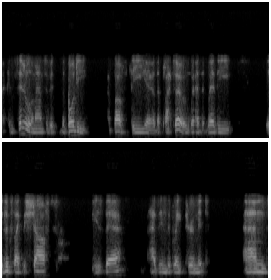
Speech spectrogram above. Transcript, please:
a considerable amount of it the body above the uh, the plateau where the, where the it looks like the shaft is there as in the Great Pyramid and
